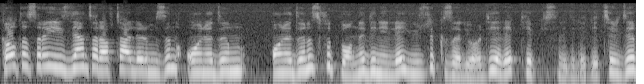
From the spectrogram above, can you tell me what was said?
Galatasaray'ı izleyen taraftarlarımızın oynadığım, oynadığınız futbol nedeniyle yüzü kızarıyor diyerek tepkisini dile getirdi.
